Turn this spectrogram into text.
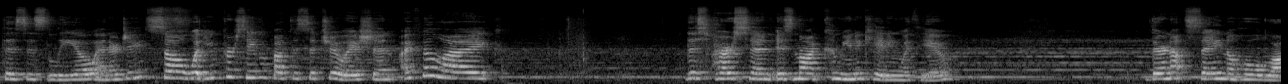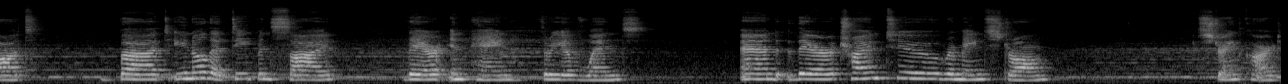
This is Leo energy. So what you perceive about the situation, I feel like this person is not communicating with you they're not saying a whole lot, but you know that deep inside they're in pain, three of winds, and they're trying to remain strong. Strength card.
